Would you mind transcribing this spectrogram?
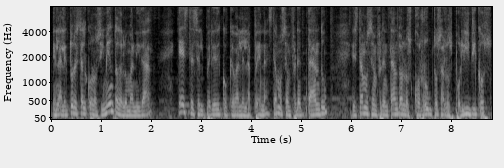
En la lectura está el conocimiento de la humanidad. Este es el periódico que vale la pena. Estamos enfrentando, estamos enfrentando a los corruptos, a los políticos.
